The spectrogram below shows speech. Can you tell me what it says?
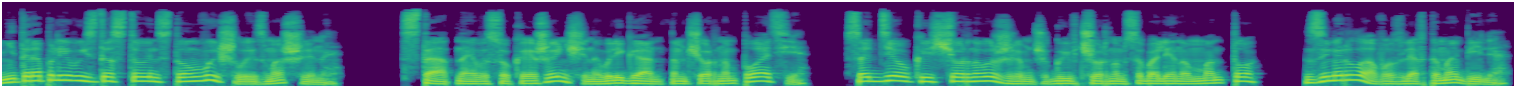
неторопливо и с достоинством вышла из машины. Статная высокая женщина в элегантном черном платье с отделкой из черного жемчуга и в черном соболеном манто замерла возле автомобиля.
